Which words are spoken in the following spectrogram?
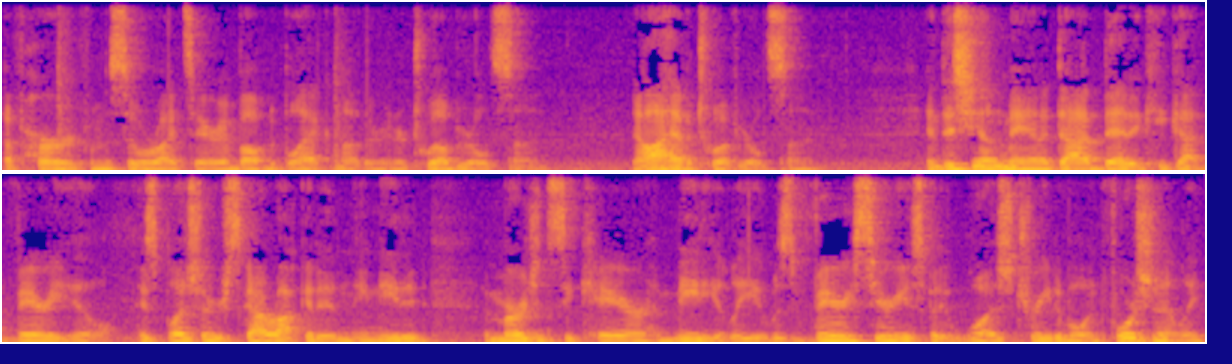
I've heard from the civil rights era involved a black mother and her 12 year old son. Now, I have a 12 year old son. And this young man, a diabetic, he got very ill. His blood sugar skyrocketed and he needed emergency care immediately. It was very serious, but it was treatable. Unfortunately,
